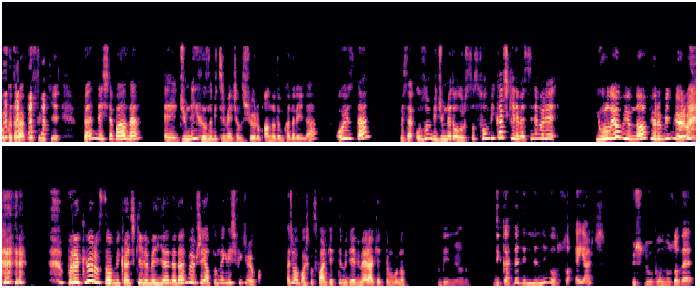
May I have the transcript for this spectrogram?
o kadar haklısın ki. Ben de işte bazen e, cümleyi hızlı bitirmeye çalışıyorum anladığım kadarıyla. O yüzden mesela uzun bir cümle de olursa son birkaç kelimesini böyle yoruluyor muyum ne yapıyorum bilmiyorum. Bırakıyorum son birkaç kelimeyi ya. Neden böyle bir şey yaptığımla ilgili hiç fikrim yok. Acaba başkası fark etti mi diye bir merak ettim bunu. Bilmiyorum. Dikkatle dinleniyorsa eğer üslubumuza ve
